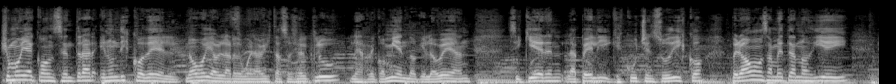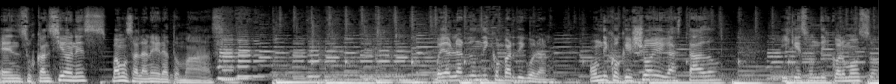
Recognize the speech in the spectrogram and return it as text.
Yo me voy a concentrar en un disco de él, no voy a hablar de Buenavista Social Club, les recomiendo que lo vean si quieren, la peli y que escuchen su disco, pero vamos a meternos de ahí en sus canciones. Vamos a la negra Tomás. Voy a hablar de un disco en particular, un disco que yo he gastado y que es un disco hermoso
